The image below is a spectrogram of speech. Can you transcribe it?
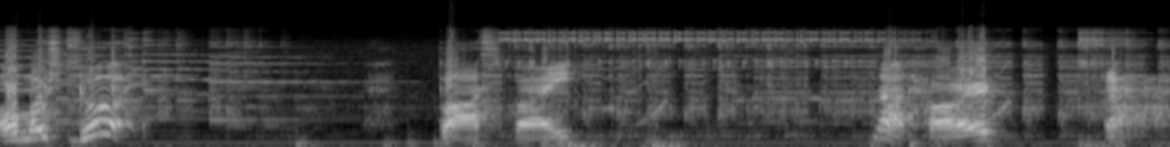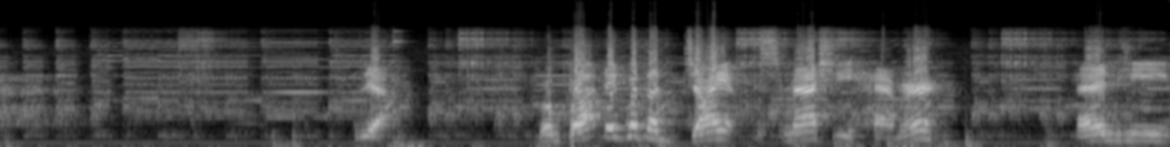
almost good. Boss fight. Not hard. Ah. yeah. Robotnik with a giant smashy hammer. And he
